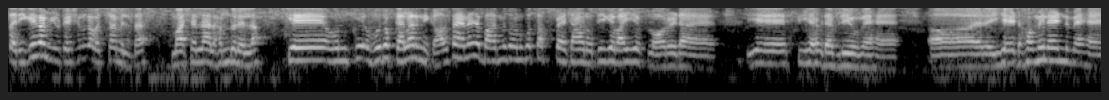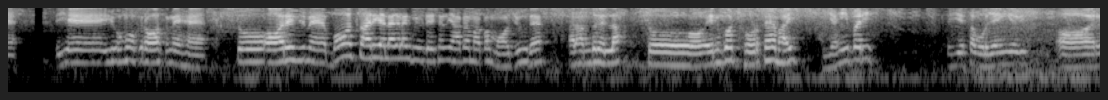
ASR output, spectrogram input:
तरीके का म्यूटेशन का बच्चा मिलता है, माशाल्लाह, अल्हम्दुलिल्लाह, कि उनके, वो जो कलर निकालता है ना जब बाद में तो उनको तब पहचान होती है कि भाई ये फ्लोरिडा है, ये सी एफ़ डब्ल्यू में है, और ये डोमिनेंट में है। ये ह्यूमो क्रॉस में है। तो ऑरेंज में है। बहुत सारी अलग अलग म्यूटेशन यहाँ पे हमारे पास मौजूद है। अल्हम्दुलिल्लाह। तो इनको छोड़ते हैं भाई। यहीं पर ही ये सब उड़ जाएँगे अभी। और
